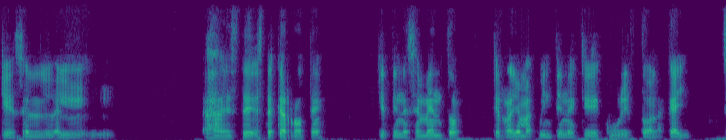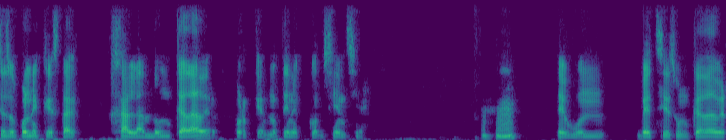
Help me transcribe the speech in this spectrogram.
que es el, el ah, este, este carrote que tiene cemento, que Rayo McQueen tiene que cubrir toda la calle. Se supone que está jalando un cadáver porque no tiene conciencia. Según Betsy es un cadáver.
